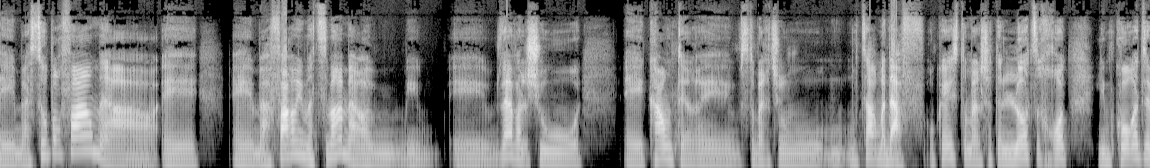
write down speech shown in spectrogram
אה, מהסופר פארם, מה, אה, מה פארמים עצמם, מה, זה, אבל שהוא counter, זאת אומרת שהוא מוצר מדף, אוקיי? זאת אומרת שאתן לא צריכות למכור את זה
